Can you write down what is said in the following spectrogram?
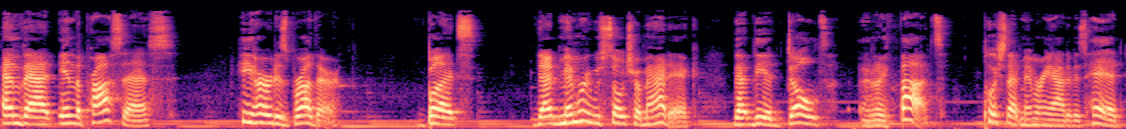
and that in the process, he hurt his brother. But that memory was so traumatic that the adult Rifat pushed that memory out of his head.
